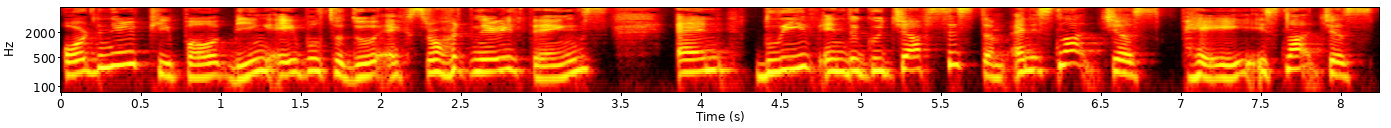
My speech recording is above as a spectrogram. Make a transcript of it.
ordinary people being able to do extraordinary things and believe in the good job system. And it's not just pay. It's not just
